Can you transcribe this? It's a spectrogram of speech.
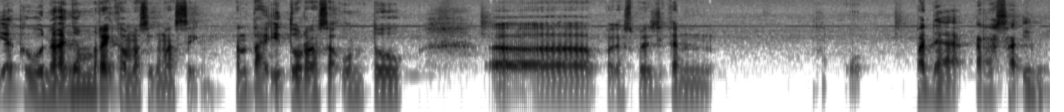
ya kegunaannya mereka masing-masing. Entah itu rasa untuk eh mengekspresikan pada rasa ini.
